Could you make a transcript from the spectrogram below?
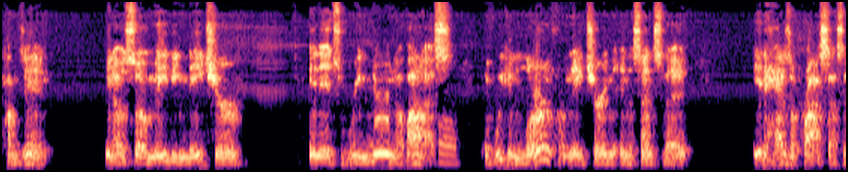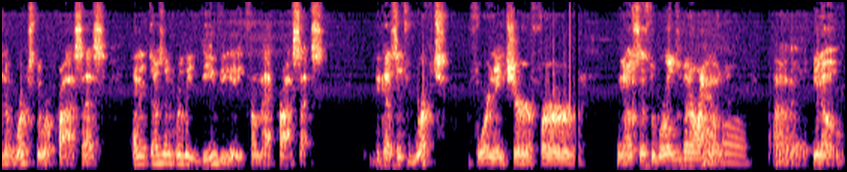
comes in. You know, so maybe nature in its renewing of us Mm. if we can learn from nature in, in the sense that it has a process and it works through a process and it doesn't really deviate from that process because it's worked for nature for you know since the world's been around Mm. uh, you know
